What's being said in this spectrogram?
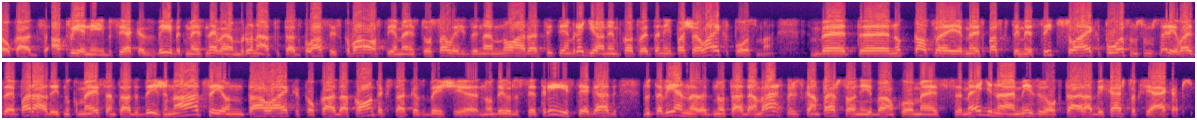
kaut kādas apvienības, ja, kas bija, bet mēs nevaram runāt par tādu klasisku valsti, ja mēs to salīdzinām, nu, ar, ar citiem reģioniem, kaut vai tādā pašā laika posmā. Bet, eh, nu, kaut vai, ja mēs paskatāmies citus laika posmus, mums arī vajadzēja parādīt, nu, ka mēs esam tāda diža nācija un tā laika kaut kādā kontekstā kas bija šie no 20. 30. gadi, nu tā viena no tādām vēsturiskām personībām, ko mēs mēģinājām izvilkt ārā, bija Hercogs Jēkabs.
